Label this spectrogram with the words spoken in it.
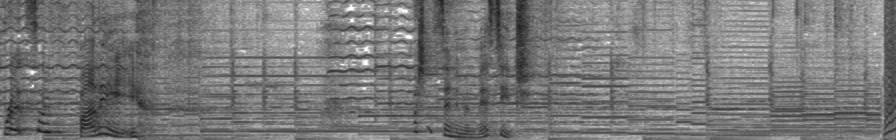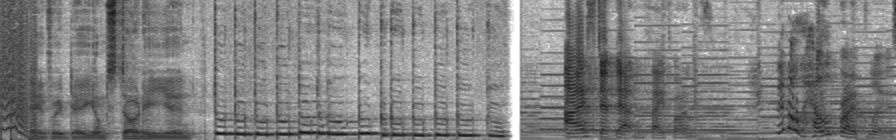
Brad's so funny. I should send him a message. Every day I'm studying. I stepped out in faith once. Then all hell broke loose.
